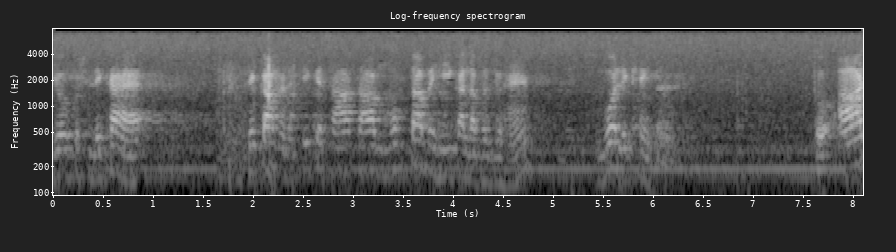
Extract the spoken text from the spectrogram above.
جو کچھ لکھا ہے فکا منسی کے ساتھ آپ مفتا بہی کا لفظ جو ہیں وہ لکھیں گے۔ تو آج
